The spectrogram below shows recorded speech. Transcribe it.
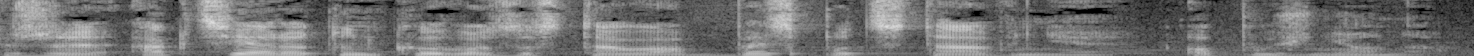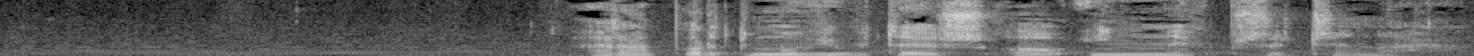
że akcja ratunkowa została bezpodstawnie opóźniona. Raport mówił też o innych przyczynach.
